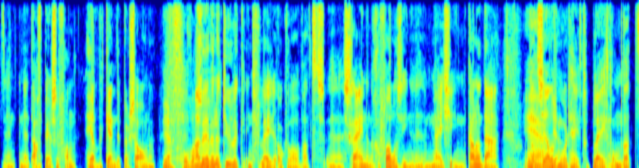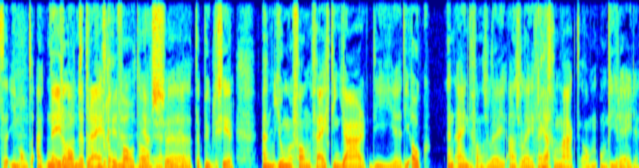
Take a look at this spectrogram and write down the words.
en, en het afpersen van heel bekende personen. Ja, Maar we hebben natuurlijk in het verleden ook wel wat eh schrijnende gevallen zien. Een meisje in Canada Ja, dat zelfmoord heeft gepleegd omdat iemand uit Nederland dreigde om foto's Ja, ja, ja, ja. eh, te publiceren. Een jongen van 15 jaar die, die ook een einde van zijn aan zijn leven heeft gemaakt om, om die reden.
